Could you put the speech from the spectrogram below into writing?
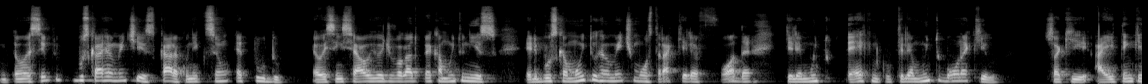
Então é sempre buscar realmente isso. Cara, conexão é tudo. É o essencial e o advogado peca muito nisso. Ele busca muito realmente mostrar que ele é foda, que ele é muito técnico, que ele é muito bom naquilo. Só que aí tem que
